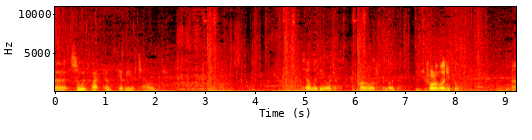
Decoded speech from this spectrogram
uh, so in fact I'm giving you a challenge. Tell me the order, chronological order. Chronological. Uh,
